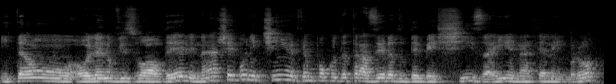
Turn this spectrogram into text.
Então, olhando o visual dele, né? Achei bonitinho, ele tem um pouco da traseira do DBX aí, né? Até lembrou.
